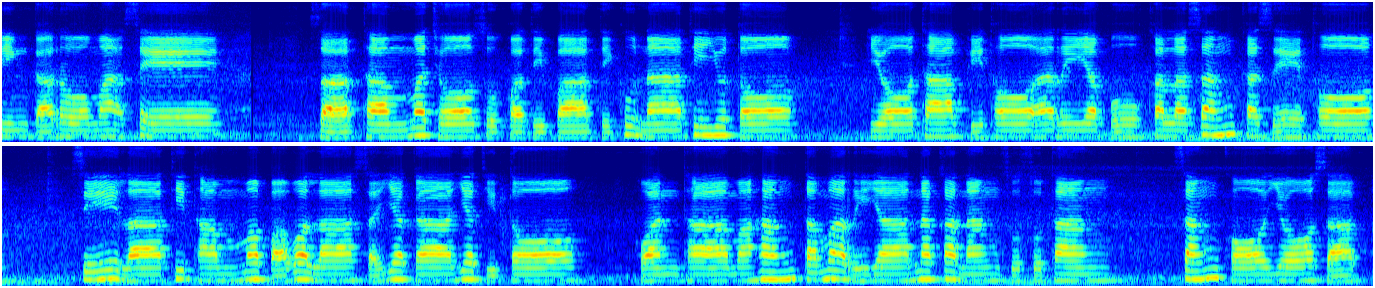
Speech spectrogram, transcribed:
ติงกโรมาเสสัทธรรมโชสุปฏิปาติคุณาทิยุโต โยธาปิโทอริยปุคลสังคเสโท ศีลาทิธรรมปวลาสยกายจิตโตวันธามหังตมริยานคนังสุสุทัง สังโฆโยสัพพ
